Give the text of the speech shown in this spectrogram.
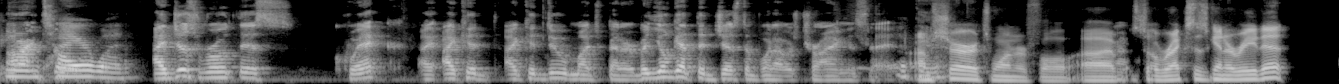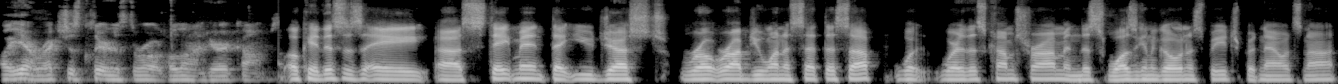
The all right, so entire one. I just wrote this quick. I, I could I could do much better, but you'll get the gist of what I was trying to say. I'm sure it's wonderful. Uh, so Rex is gonna read it. Oh yeah, Rex just cleared his throat. Hold on, here it comes. Okay, this is a uh, statement that you just wrote. Rob, do you want to set this up? What where this comes from? And this was going to go in a speech, but now it's not.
